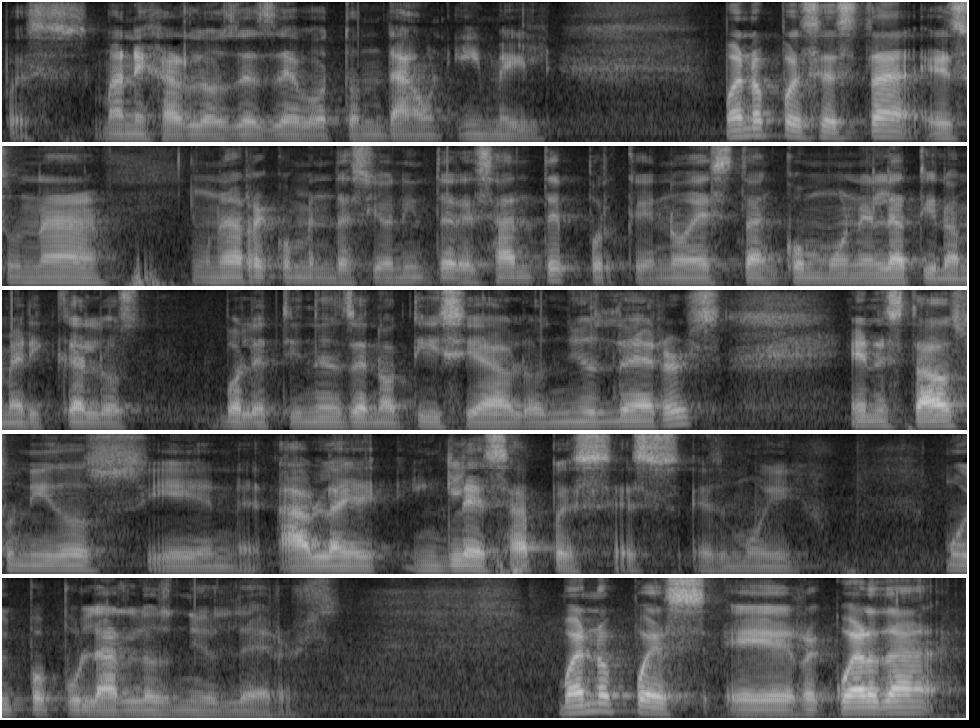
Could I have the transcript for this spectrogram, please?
pues manejarlos desde bottom down email. Bueno, pues esta es una, una recomendación interesante porque no es tan común en Latinoamérica los boletines de noticia o los newsletters en Estados Unidos y en habla inglesa, pues es, muy, muy popular los newsletters. Bueno, pues eh, recuerda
